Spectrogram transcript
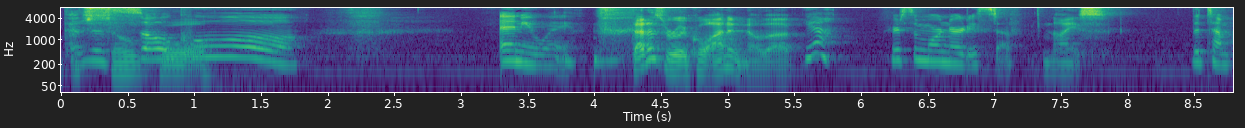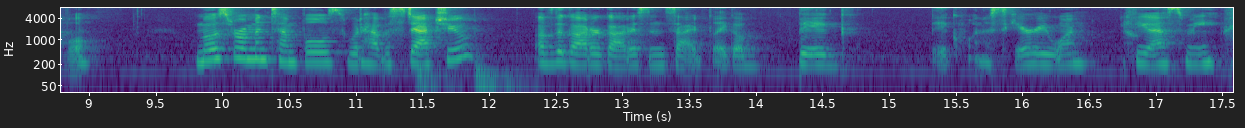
That's is so, so cool. cool. Anyway, That is really cool. I didn't know that. yeah, here's some more nerdy stuff. Nice. The temple. Most Roman temples would have a statue of the god or goddess inside, like a big, big one, a scary one, if you ask me.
